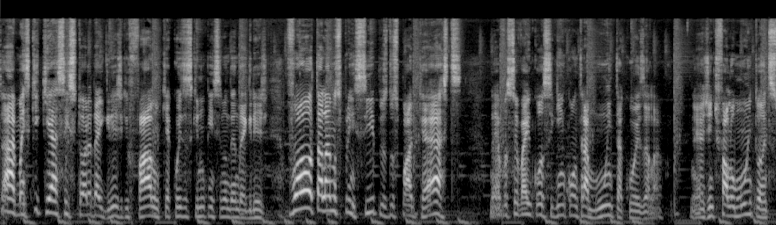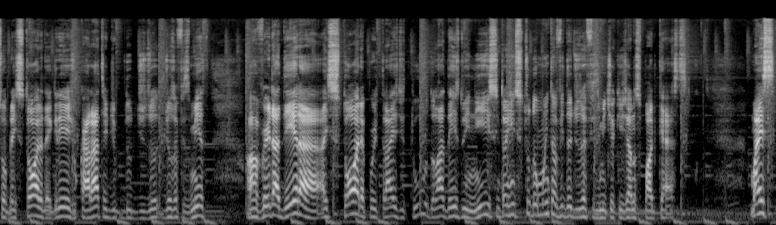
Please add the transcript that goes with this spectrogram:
Ah, mas o que, que é essa história da igreja que falam que é coisas que nunca ensinam dentro da igreja? Volta lá nos princípios dos podcasts, né? Você vai conseguir encontrar muita coisa lá. Né? A gente falou muito antes sobre a história da igreja, o caráter de, de Joseph Smith, a verdadeira a história por trás de tudo, lá desde o início. Então a gente estudou muito a vida de Joseph Smith aqui já nos podcasts. Mas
